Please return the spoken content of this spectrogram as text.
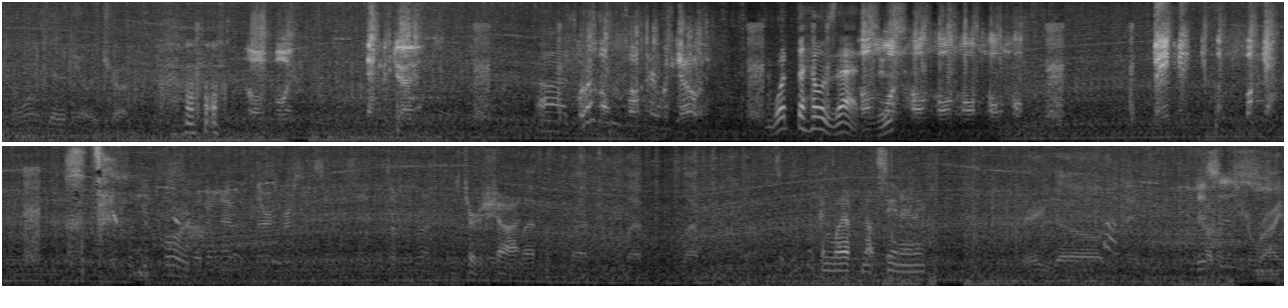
I won't get any other truck. Oh boy. Uh, Where the fuck are we going? What the hell is that, Hold, hold, Zeus? hold, hold, hold, hold, hold. Baby, get the fuck out. looking forward. I don't have a third person, so it's up front. Just heard a shot. Left, left, left, left. Looking left, not seeing anything. There you go. This is to your right.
